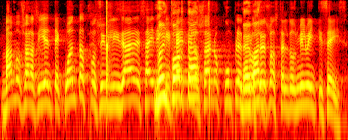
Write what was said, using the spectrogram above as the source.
Vamos a la siguiente. ¿Cuántas posibilidades hay de No que importa. Jaime Lozano cumpla el Me van- proceso hasta el 2026?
